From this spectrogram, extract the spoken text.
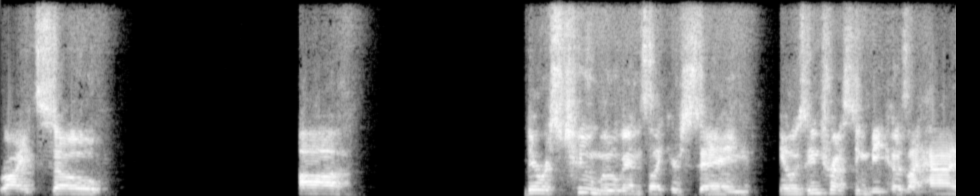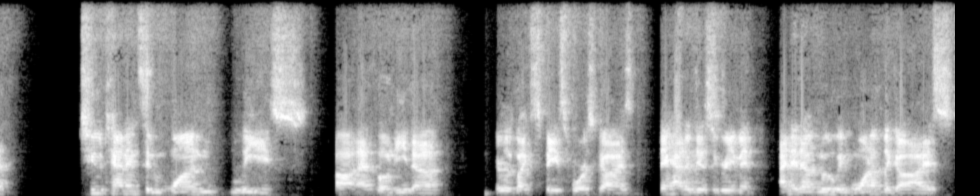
Right. So, uh, there was two move-ins, like you're saying. It was interesting because I had two tenants in one lease uh, at Bonita. There was like Space Force guys. They had a disagreement. I ended up moving one of the guys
